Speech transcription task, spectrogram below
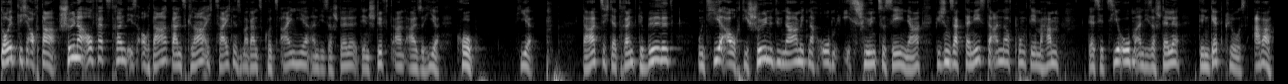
deutlich auch da. Schöner Aufwärtstrend ist auch da, ganz klar. Ich zeichne es mal ganz kurz ein hier an dieser Stelle, den Stift an. Also hier, grob, hier. Da hat sich der Trend gebildet. Und hier auch die schöne Dynamik nach oben ist schön zu sehen, ja. Wie schon gesagt, der nächste Anlaufpunkt, den wir haben, der ist jetzt hier oben an dieser Stelle, den Gap Close. Aber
